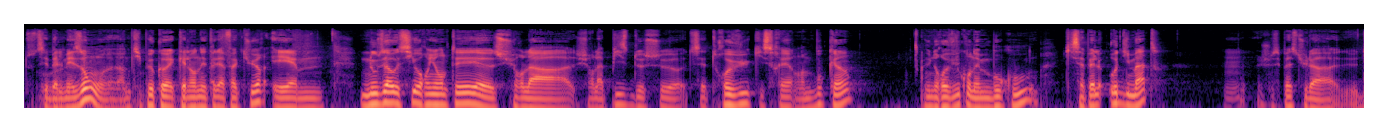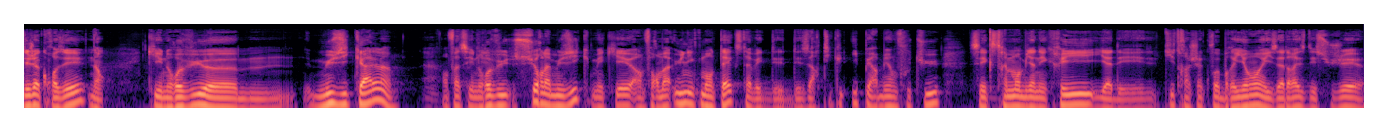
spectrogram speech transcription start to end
toutes ces belles maisons, un petit peu quelle en était la facture. Et nous a aussi orienté sur, la, sur la piste de, ce, cette revue qui serait un bouquin, une revue qu'on aime beaucoup, qui s'appelle Audimat. Hmm. Je ne sais pas si tu l'as déjà croisé. Non. Qui est une revue musicale Enfin, c'est une revue sur la musique, mais qui est un format uniquement texte avec des, articles hyper bien foutus. C'est extrêmement bien écrit. Il y a des titres à chaque fois brillants et ils adressent des sujets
